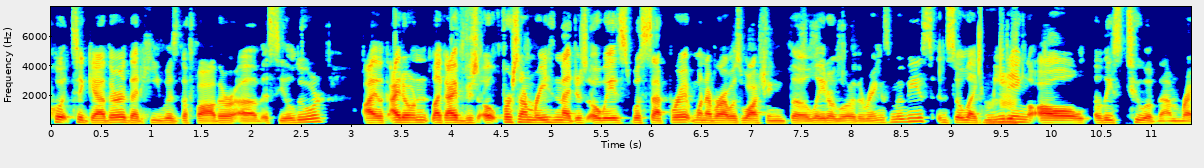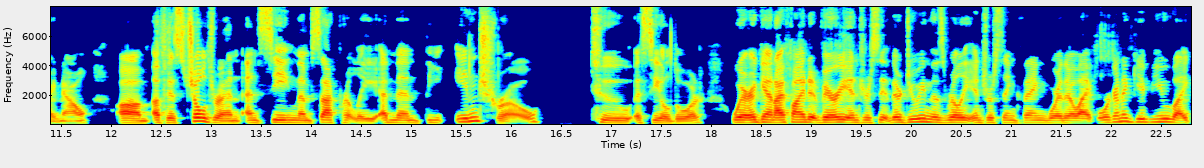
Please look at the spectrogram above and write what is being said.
put together that he was the father of isildur i like i don't like i've just oh, for some reason that just always was separate whenever i was watching the later lord of the rings movies and so like Mhm. meeting all at least two of them right now um, of his children and seeing them separately and then the intro to Isildur, where again I find it very interesting. They're doing this really interesting thing where they're like, we're gonna give you like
